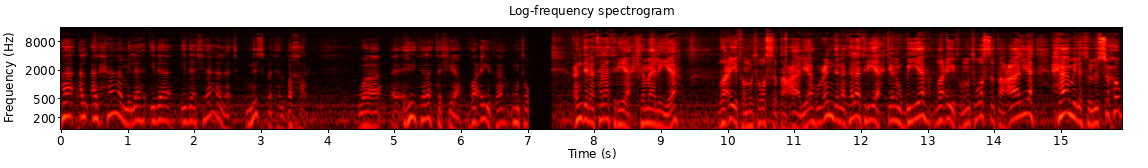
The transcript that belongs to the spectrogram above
فالحاملة إذا إذا شالت نسبة البخر وهي ثلاث أشياء ضعيفة متو... عندنا ثلاث رياح شمالية ضعيفة متوسطة عالية وعندنا ثلاث رياح جنوبية ضعيفة متوسطة عالية حاملة للسحب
